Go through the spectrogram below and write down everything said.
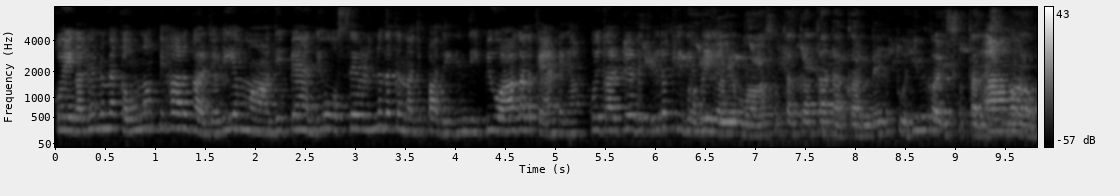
ਕੋਈ ਗੱਲ ਨੀ ਉਹਨੂੰ ਮੈਂ ਕਹੂੰ ਨਾ ਵੀ ਹਰ ਗੱਲ ਜਿਹੜੀ ਆ ਮਾਂ ਦੀ ਭੈਣ ਦੀ ਉਸੇ ਵੇਲੇ ਨੂੰ ਤਾਂ ਕੰਨਾਂ 'ਚ ਪਾ ਦੀ ਦਿੰਦੀ ਵੀ ਉਹ ਆਹ ਗੱਲ ਕਹਿਣ ਡਈਆਂ ਕੋਈ ਗੱਲ ਢਿੱਡ 'ਚ ਰੱਖੀ ਦੀ ਅਭੀ ਹੁੰਦੀ ਆ। ਮਾਂ ਸਤਰਕਾ ਤੁਹਾਡਾ ਕਰਦੇ ਤੇ ਤੁਸੀਂ ਵੀ ਗਾੜੀ ਸਤਰਕ ਆਹੋ। ਸੰਭਾਲੋ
